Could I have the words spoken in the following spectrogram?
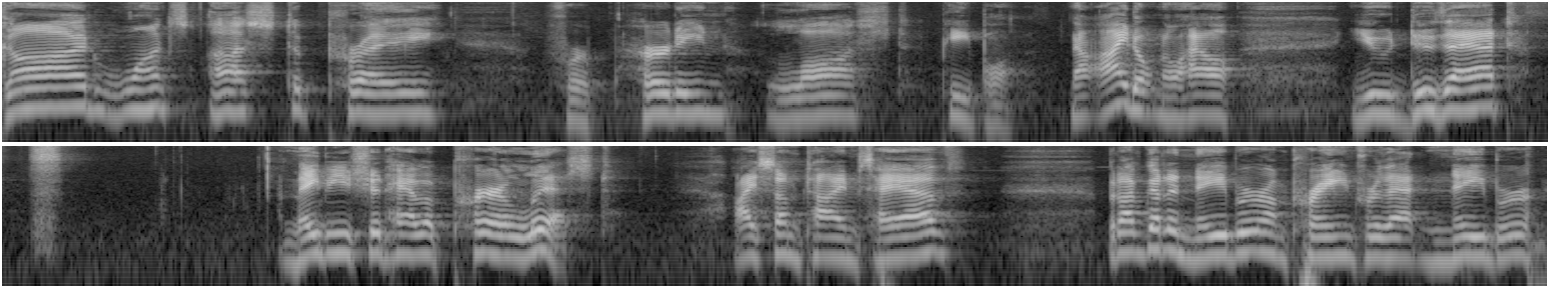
God wants us to pray for hurting, lost people. Now, I don't know how you do that. Maybe you should have a prayer list. I sometimes have, but I've got a neighbor. I'm praying for that neighbor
